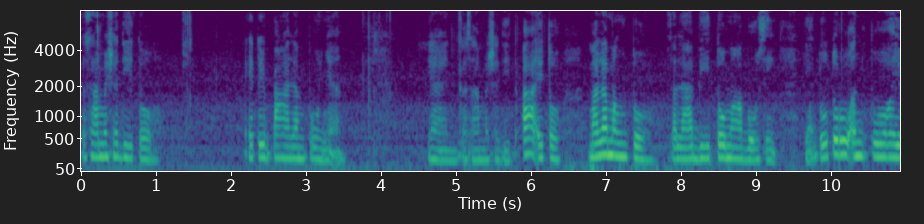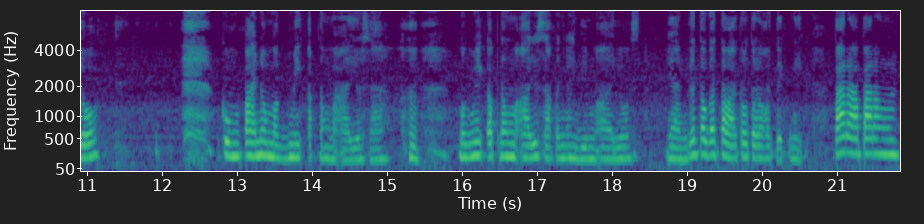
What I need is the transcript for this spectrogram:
Kasama siya dito. Ito yung pangalan po niya. Yan, kasama siya dito. Ah, ito. Malamang to. Sa labi to, mga bossing. Yan, tuturuan po kayo kung paano mag-makeup ng maayos, ha. mag-makeup ng maayos sa akin nga hindi maayos. Yan, ganto ganto ha, tuturo ko technique. Para parang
